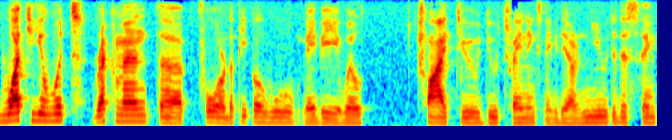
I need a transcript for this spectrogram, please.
what you would recommend uh, for the people who maybe will try to do trainings, maybe they are new to this thing,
